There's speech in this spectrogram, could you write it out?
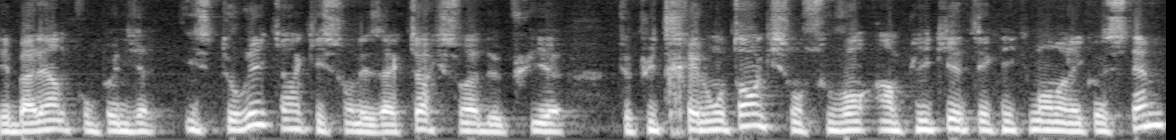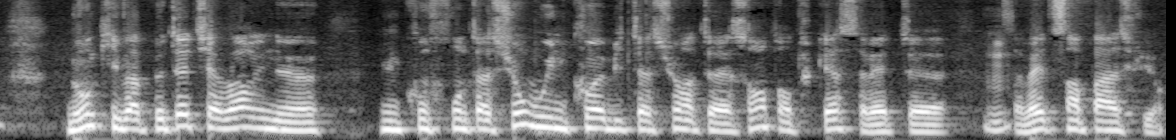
les balernes qu'on peut dire historiques, hein, qui sont des acteurs qui sont là depuis, depuis très longtemps, qui sont souvent impliqués techniquement dans l'écosystème. Donc il va peut-être y avoir une, une confrontation ou une cohabitation intéressante. En tout cas, ça va être, euh, mm. ça va être sympa à suivre.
